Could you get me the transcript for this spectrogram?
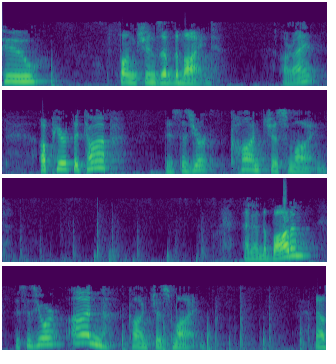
two functions of the mind. All right? Up here at the top, this is your conscious mind. And in the bottom, this is your unconscious mind. Now,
